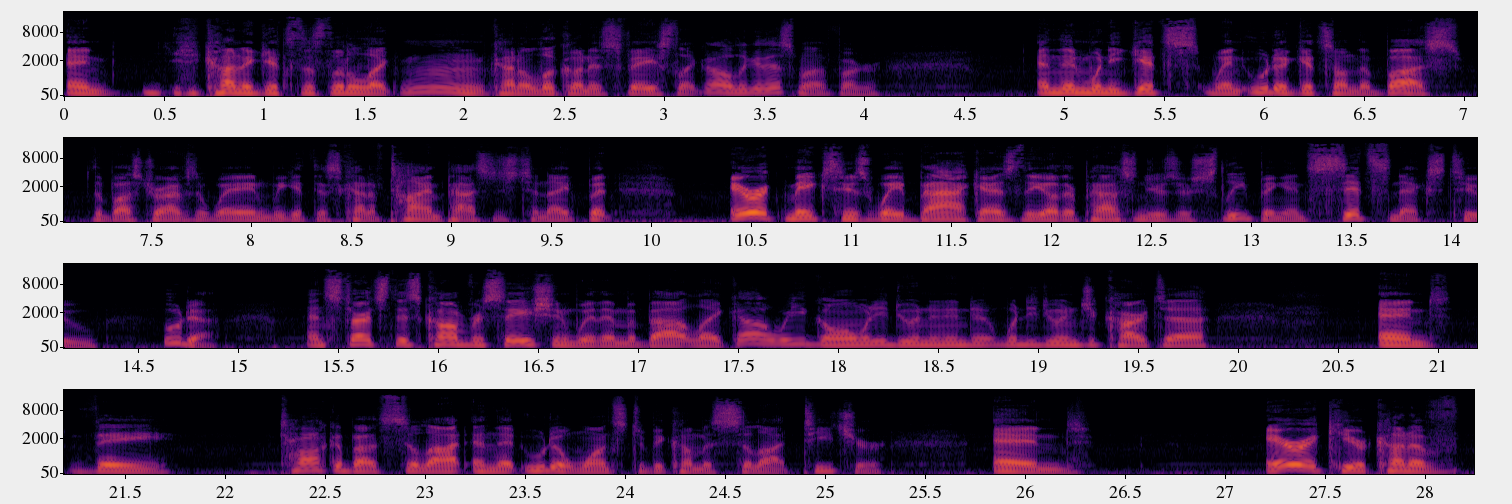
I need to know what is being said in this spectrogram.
and he kind of gets this little like mm, kind of look on his face, like, "Oh, look at this motherfucker." And then when he gets when Uda gets on the bus, the bus drives away, and we get this kind of time passage tonight. But Eric makes his way back as the other passengers are sleeping and sits next to Uda and starts this conversation with him about like, oh, where you going? What are you doing in Indo- what are you doing in Jakarta? And they talk about Silat and that Uda wants to become a Silat teacher. And Eric here kind of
